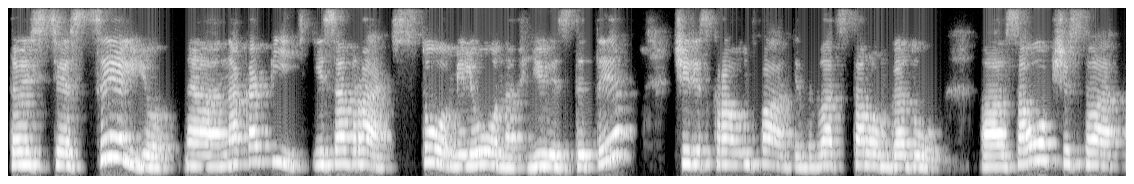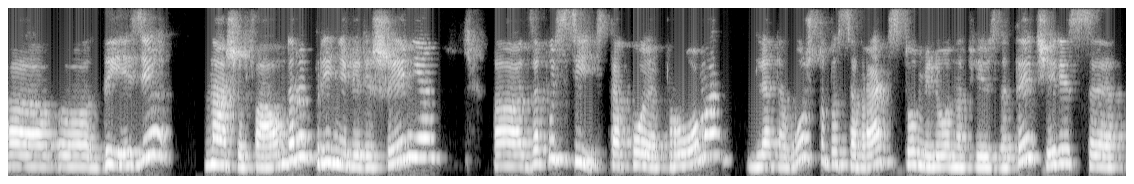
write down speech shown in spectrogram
То есть с целью накопить и собрать 100 миллионов USDT через краундфандинг в 2022 году а, сообщество DESI, а, наши фаундеры, приняли решение а, запустить такое промо для того, чтобы собрать 100 миллионов USDT через э,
